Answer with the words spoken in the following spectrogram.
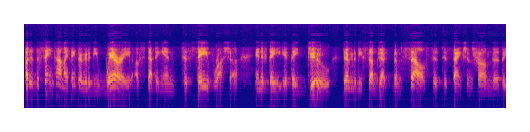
But at the same time, I think they're going to be wary of stepping in to save Russia. And if they if they do, they're going to be subject themselves to, to sanctions from the, the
